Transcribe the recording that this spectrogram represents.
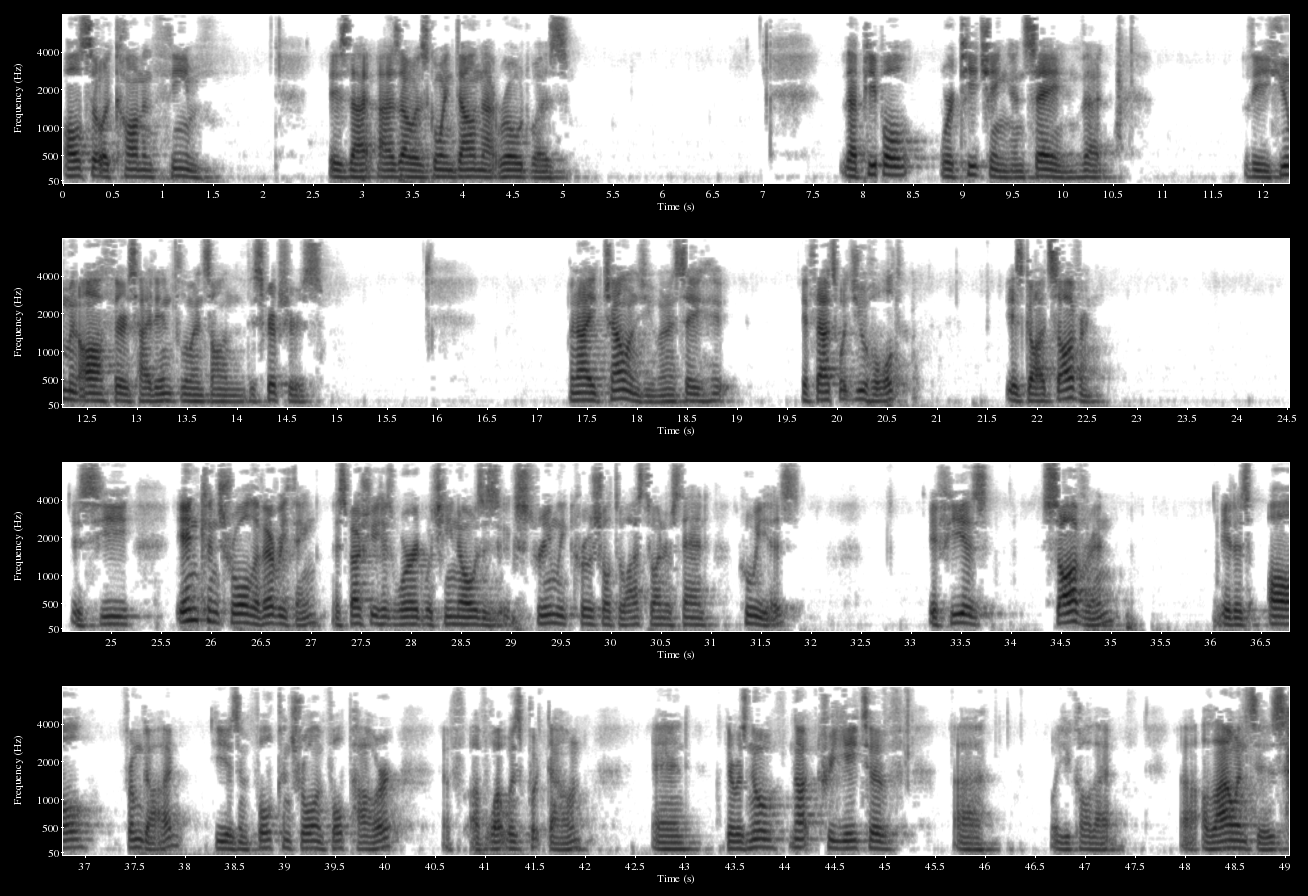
Also a common theme is that as I was going down that road was that people were teaching and saying that the human authors had influence on the scriptures. And I challenge you and I say, if that's what you hold, is God sovereign? Is he in control of everything, especially his word, which he knows is extremely crucial to us to understand who he is? If he is sovereign, it is all from God. He is in full control and full power of, of what was put down. And there was no, not creative, uh, what do you call that? Uh, allowances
